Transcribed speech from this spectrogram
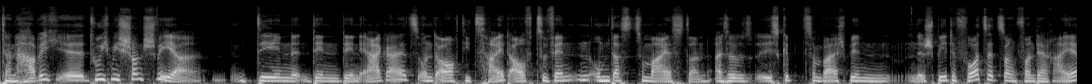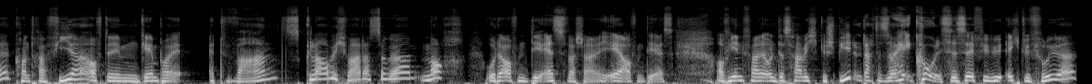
dann habe ich, äh, tue ich mich schon schwer, den, den, den Ehrgeiz und auch die Zeit aufzuwenden, um das zu meistern. Also es gibt zum Beispiel eine späte Fortsetzung von der Reihe, Contra 4 auf dem Game Boy Advance, glaube ich, war das sogar noch. Oder auf dem DS wahrscheinlich, eher auf dem DS. Auf jeden Fall, und das habe ich gespielt und dachte so, hey cool, es ist echt wie, echt wie früher.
